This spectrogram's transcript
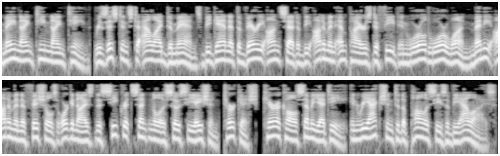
May 1919. Resistance to Allied demands began at the very onset of the Ottoman Empire's defeat in World War I. Many Ottoman officials organized the secret Sentinel Association Turkish, Karakol Cemiyeti in reaction to the policies of the Allies.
